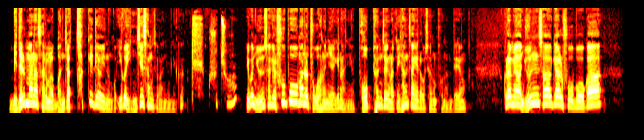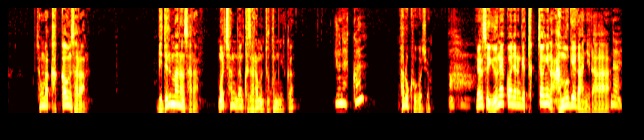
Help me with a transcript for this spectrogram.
믿을 만한 사람을 먼저 찾게 되어 있는 거 이거 인지상정 아닙니까? 그렇죠. 이건 윤석열 후보만을 두고 하는 이야기는 아니에요. 보편적인 어떤 현상이라고 저는 보는데요. 그러면 윤석열 후보가 정말 가까운 사람, 믿을 만한 사람을 찾는다면 그 사람은 누굽니까? 윤핵관? 바로 그거죠. 아하. 예를 들어서 윤핵관이라는 게 특정인 아무개가 아니라 네.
